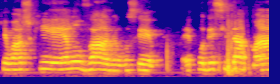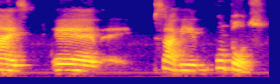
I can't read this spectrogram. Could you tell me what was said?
que eu acho que é louvável você é, poder se dar mais, é, sabe, com todos.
